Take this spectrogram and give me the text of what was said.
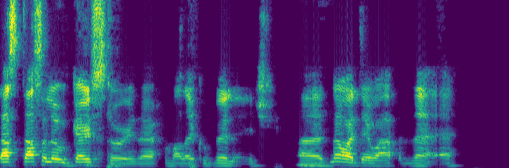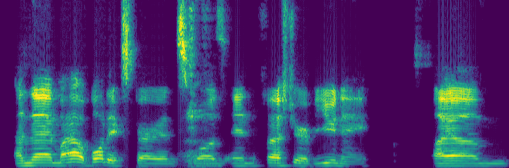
that's that's a little ghost story there from my local village. Uh, Mm. no idea what happened there. And then my out of body experience was in first year of uni. I um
